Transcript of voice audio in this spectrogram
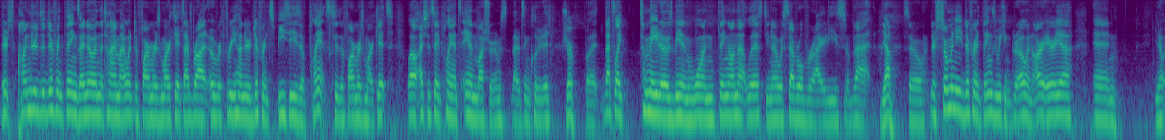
there's hundreds of different things. I know in the time I went to farmers markets, I brought over 300 different species of plants to the farmers markets. Well, I should say plants and mushrooms, that's included Sure. but that's like tomatoes being one thing on that list, you know, with several varieties of that. Yeah. So there's so many different things we can grow in our area and you know,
